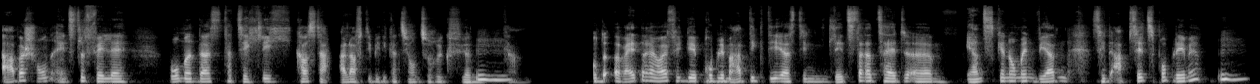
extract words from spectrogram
aber schon Einzelfälle, wo man das tatsächlich kausal auf die Medikation zurückführen mhm. kann. Und eine weitere häufige Problematik, die erst in letzterer Zeit äh, ernst genommen werden, sind Absetzprobleme. Mhm.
